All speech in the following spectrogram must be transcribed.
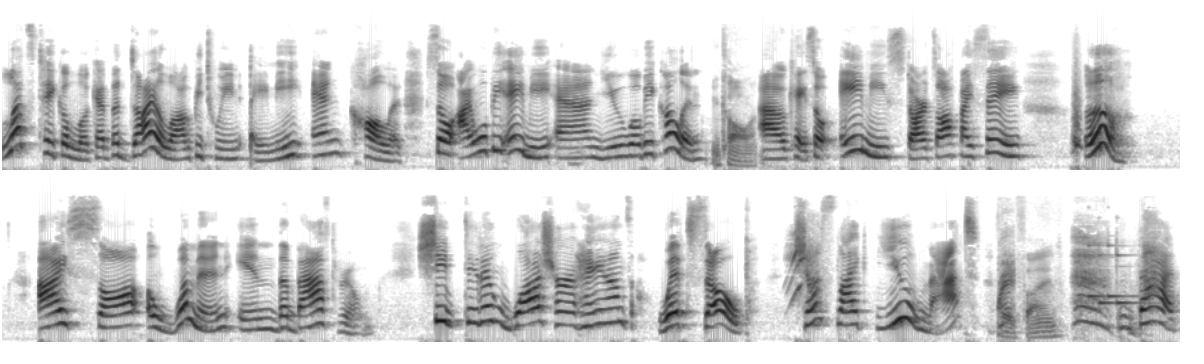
let's take a look at the dialogue between Amy and Colin. So I will be Amy and mm-hmm. you will be Colin. You call it. Okay, so Amy starts off by saying, Ugh, I saw a woman in the bathroom. She didn't wash her hands with soap. Just like you, Matt. Okay, fine. That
